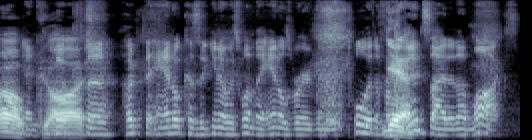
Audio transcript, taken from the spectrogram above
oh and gosh. hook the hook the handle because you know it's one of the handles where when you pull it from Yeah. the inside it unlocks.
